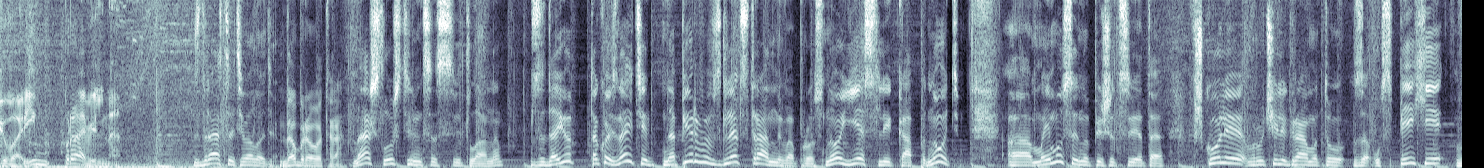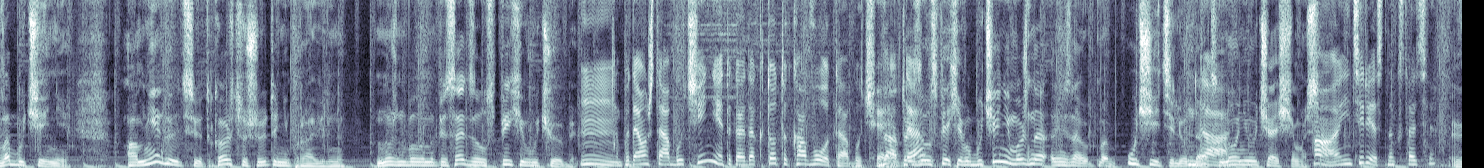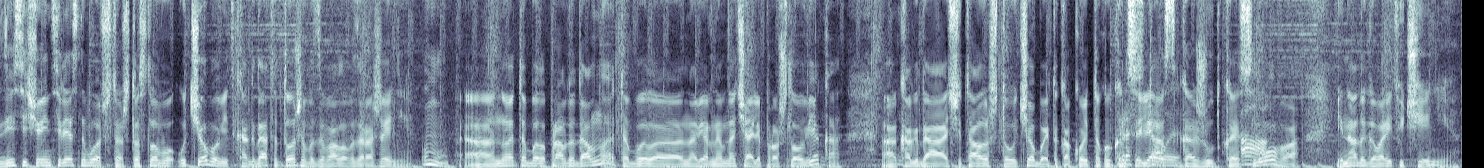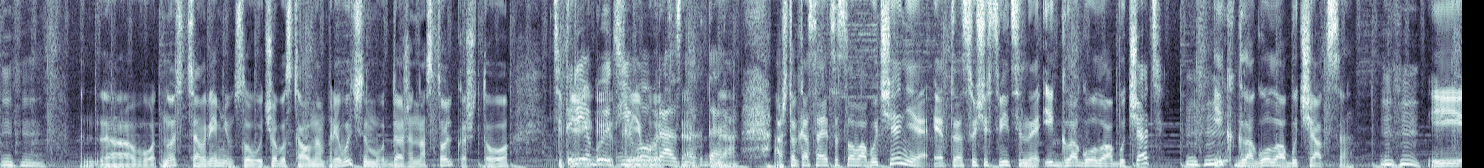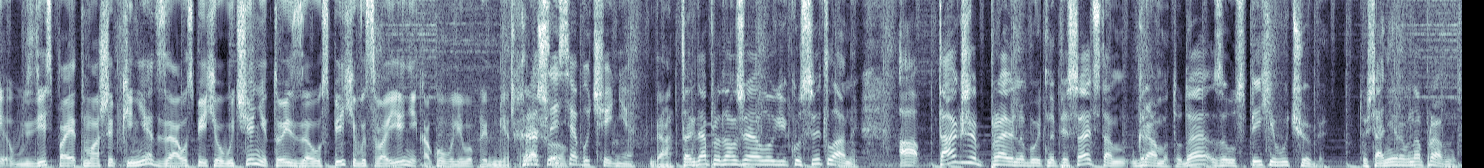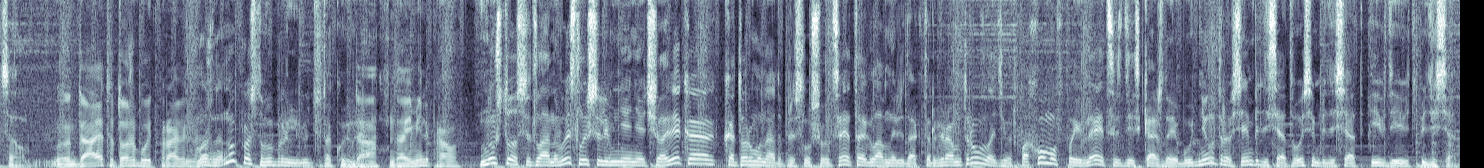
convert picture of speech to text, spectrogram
Говорим правильно. Здравствуйте, Володя. Доброе утро. Наша слушательница Светлана задает такой, знаете, на первый взгляд странный вопрос. Но если копнуть... а, моему сыну, пишет Света, в школе вручили грамоту за успехи в обучении. А мне, говорит Света, кажется, что это неправильно. Нужно было написать за успехи в учебе. М, потому что обучение это когда кто-то кого-то обучает. Да, то есть за успехи в обучении можно, не знаю, учителю дать, Да. но не учащемуся. А, интересно, кстати. Здесь еще интересно вот что, что слово «учеба» ведь когда-то тоже вызывало возражение. А, Но это было, правда, давно. Это было, наверное, в начале прошлого века, а, когда считалось, что учеба — это какое-то такое Простое. канцелярское, жуткое А. слово, и надо говорить «учение». А, Вот. Но со временем слово «учеба» стало нам привычным, вот даже настолько, что теперь... Требует э, его в разных, да. А что касается слова «обучение», это существительное и к глаголу «обучать», и к глаголу «обучаться». И здесь поэтому ошибки нет за успехи в обучении, то есть за успехи в освоении какого-либо предмета. В Хорошо. процессе обучения. Да. Тогда продолжая логику Светланы. А также правильно будет написать там грамоту, да, за успехи в учебе. То есть они равноправны в целом. Да, это тоже будет правильно. Можно, ну, просто выбрали люди такой. Да, да, имели право. Ну что, Светлана, вы слышали мнение человека, к которому надо прислушиваться. Это главный редактор Грамотру Владимир Пахомов. Появляется здесь каждое буднее утро в 7.50, 8.50 и в 9.50.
